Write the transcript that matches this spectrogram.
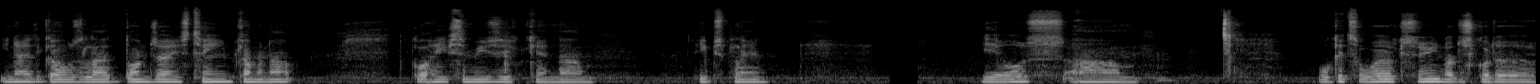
You know the goals lad, Don J's team coming up got heaps of music and um, heaps playing. Yeah, us. Um, we'll get to work soon. I just got a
